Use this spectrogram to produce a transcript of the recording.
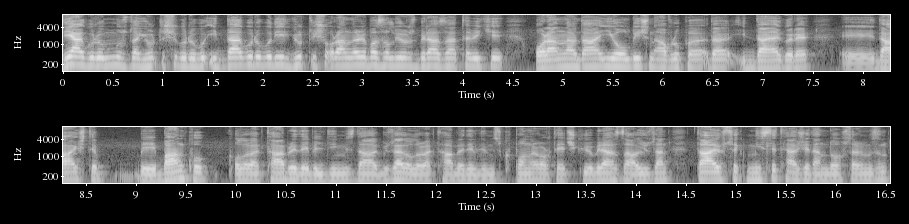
diğer grubumuz da yurt dışı grubu iddia grubu değil yurt dışı oranları baz alıyoruz. Biraz daha tabii ki oranlar daha iyi olduğu için Avrupa'da iddiaya göre e, daha işte e, Bangkok olarak tabir edebildiğimiz, daha güzel olarak tabir edebildiğimiz kuponlar ortaya çıkıyor. Biraz daha o yüzden daha yüksek misli tercih eden dostlarımızın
